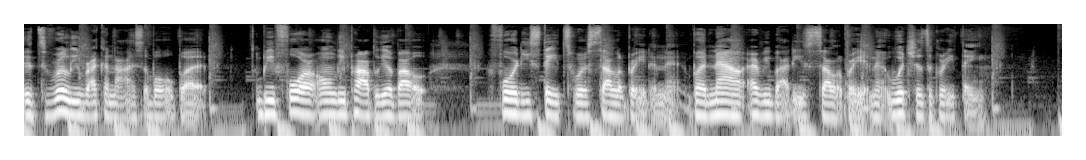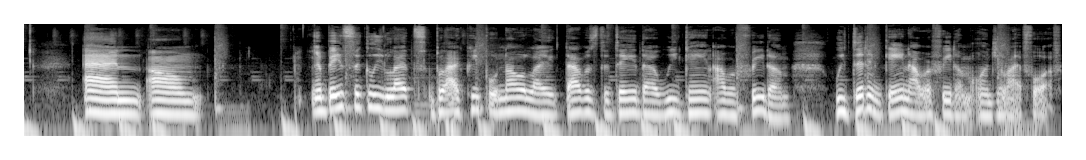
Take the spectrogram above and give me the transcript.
it's really recognizable, but before only probably about 40 states were celebrating it, but now everybody's celebrating it, which is a great thing. And um it basically lets black people know like that was the day that we gained our freedom. We didn't gain our freedom on July 4th.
